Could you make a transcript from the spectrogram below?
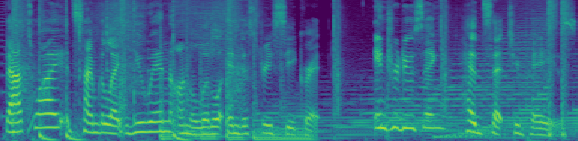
That's why it's time to let you in on a little industry secret. Introducing Headset Toupees.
